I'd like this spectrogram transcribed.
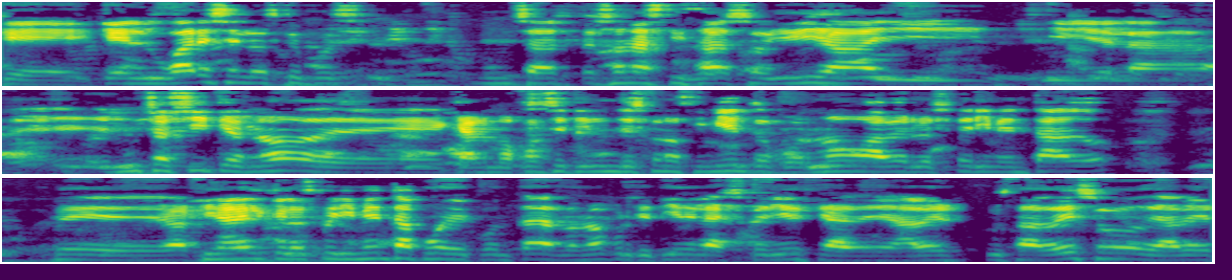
que, que en lugares en los que pues muchas personas quizás hoy día y, y en, la, en, muchos sitios, ¿no? Eh, que a lo mejor se tiene un desconocimiento por no haberlo experimentado. Eh, al final el que lo experimenta puede contarlo, ¿no? Porque tiene la experiencia de haber cruzado eso, de haber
